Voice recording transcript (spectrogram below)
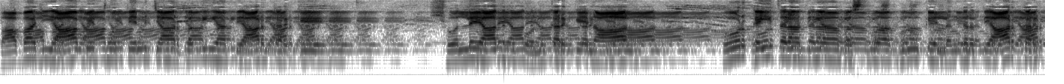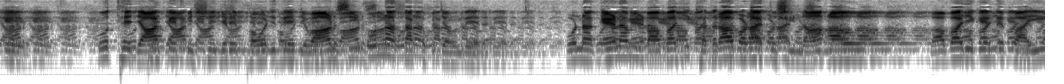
ਬਾਬਾ ਜੀ ਆਪ ਇੱਥੋਂ ਤਿੰਨ ਚਾਰ ਬੱਗੀਆਂ ਤਿਆਰ ਕਰਕੇ, ਛੋਲੇ ਆਦਿ ਭੁੰਨ ਕਰਕੇ ਨਾਲ ਹੋਰ ਕਈ ਤਰ੍ਹਾਂ ਦੀਆਂ ਵਸਤੂਆਂ ਗੁਰੂ ਕੇ ਲੰਗਰ ਤਿਆਰ ਕਰਕੇ ਉੱਥੇ ਜਾ ਕੇ ਪਿੱਛੇ ਜਿਹੜੇ ਫੌਜ ਦੇ ਜਵਾਨ ਸੀ, ਉਹਨਾਂ ਤੱਕ ਪਹੁੰਚਾਉਂਦੇ ਰਹੇ। ਉਹਨਾਂ ਕਹਿਣਾ ਵੀ, ਬਾਬਾ ਜੀ, ਖਤਰਾ ਬੜਾ, ਤੁਸੀਂ ਨਾ ਆਓ। ਬਾਬਾ ਜੀ ਕਹਿੰਦੇ, ਭਾਈ,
